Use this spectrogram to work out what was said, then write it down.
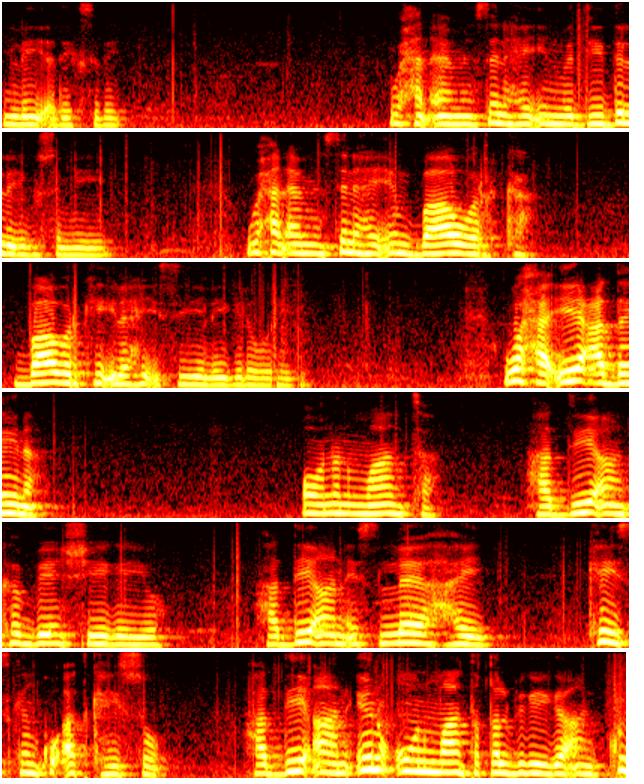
in lai adeegsaday. Waxaan aaminsanahay in madiido la igu sameeyey waxaan aaminsanahay in baawarka baawarkii ilaahay isiiyey laigala wareegay. Waxa ii caddayna oonan maanta haddii aan ka been sheegayo haddii aan isleehay kayskan ku adkayso haddii aan in uun maanta qalbigayga aan ku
